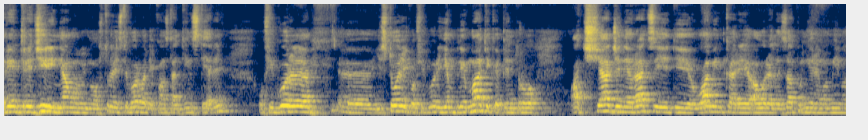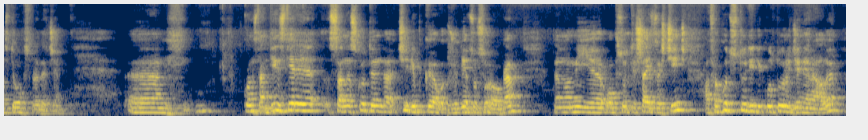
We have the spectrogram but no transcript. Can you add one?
reîntregirii neamului nostru, este vorba de Constantin Stere, o figură istorică, o figură emblematică pentru acea generație de oameni care au realizat unirea în 1918. Ehm, Constantin Stere s-a născut în Ciripcă, județul Soroca, în 1865, a făcut studii de cultură generală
